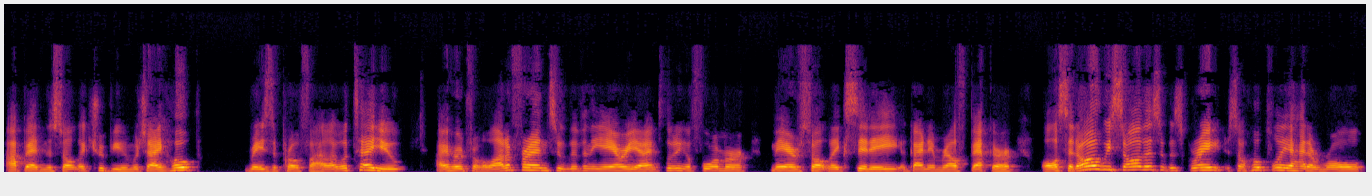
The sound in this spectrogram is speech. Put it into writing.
op ed in the Salt Lake Tribune, which I hope raised the profile. I will tell you, I heard from a lot of friends who live in the area, including a former mayor of Salt Lake City, a guy named Ralph Becker, all said, Oh, we saw this. It was great. So hopefully I had a role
